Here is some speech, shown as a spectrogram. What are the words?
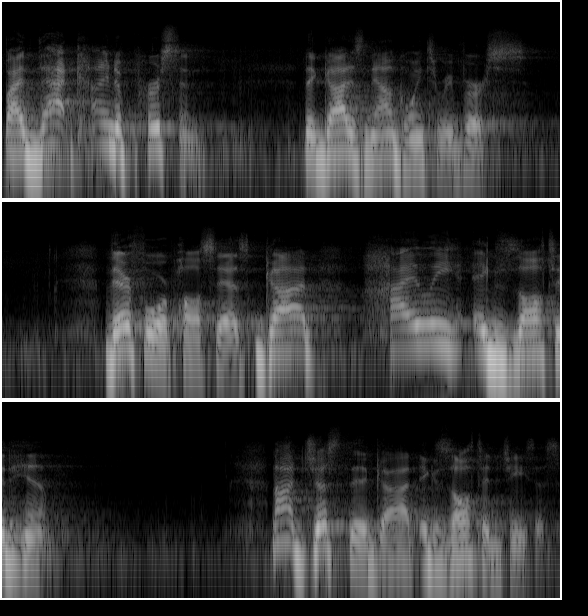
by that kind of person that God is now going to reverse. Therefore, Paul says, God highly exalted him. Not just that God exalted Jesus,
